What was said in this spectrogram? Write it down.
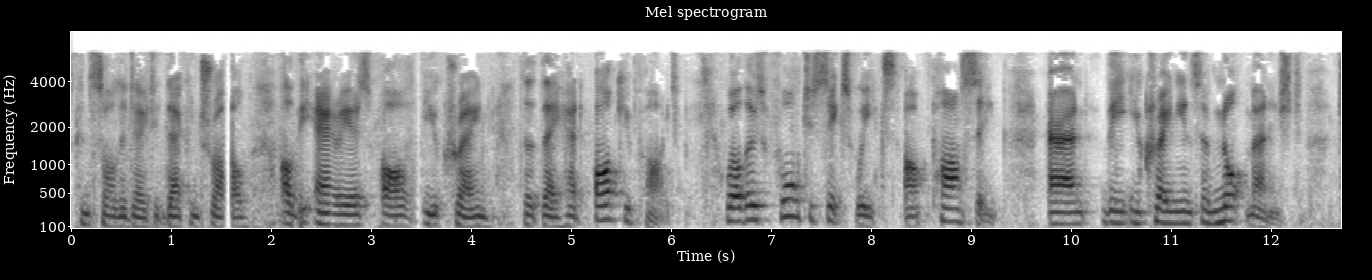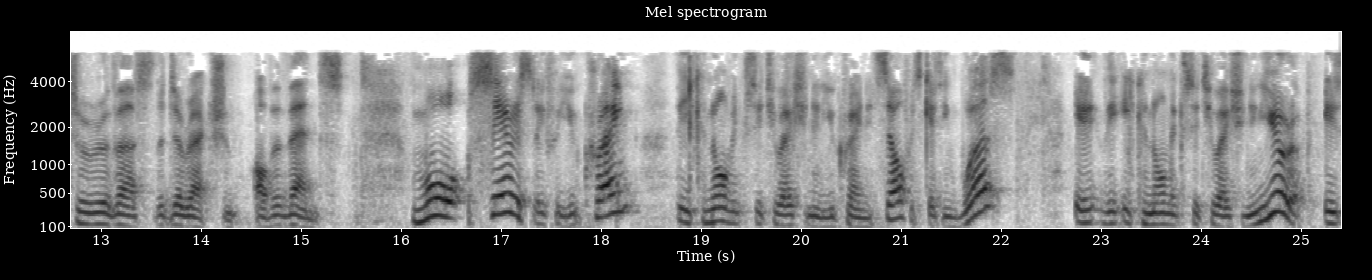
consolidated their control of the areas of Ukraine that they had occupied. Well, those four to six weeks are passing, and the Ukrainians have not managed to reverse the direction of events. More seriously for Ukraine, the economic situation in Ukraine itself is getting worse. the economic situation in Europe is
